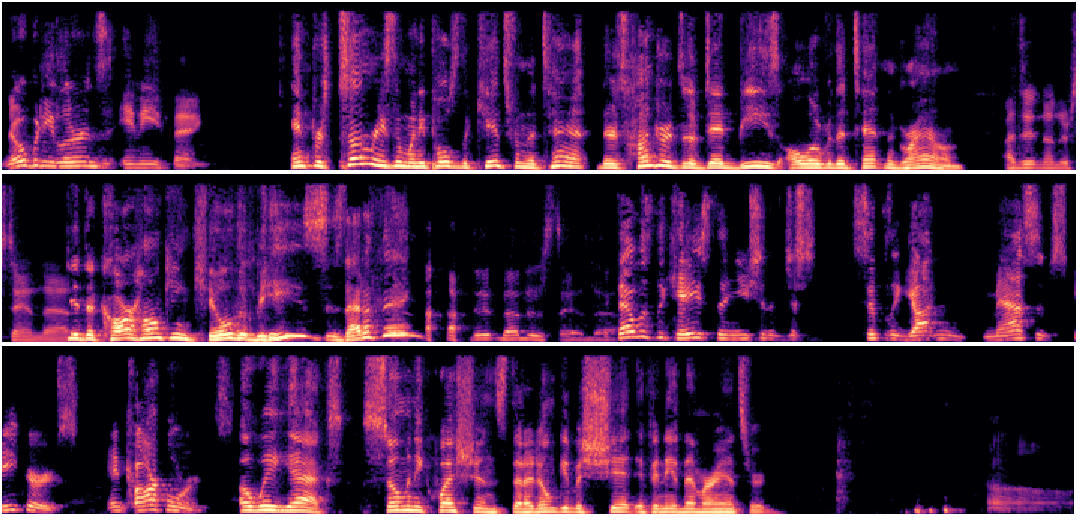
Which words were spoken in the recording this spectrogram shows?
Nobody learns anything. And for some reason, when he pulls the kids from the tent, there's hundreds of dead bees all over the tent and the ground. I didn't understand that. Did the car honking kill the bees? Is that a thing? I didn't understand that. If that. that was the case, then you should have just simply gotten massive speakers and car horns. Oh wait, Yax. So many questions that I don't give a shit if any of them are answered. Oh.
